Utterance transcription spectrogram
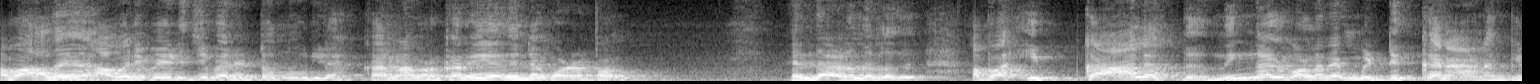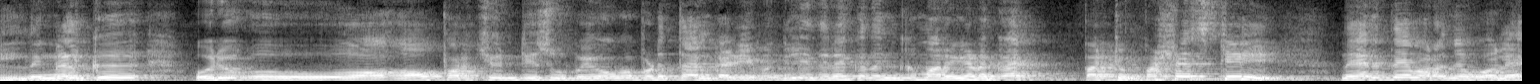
അപ്പോൾ അത് അവർ മേടിച്ച് വരട്ടൊന്നുമില്ല. കാരണം അവർക്കറിയാം ഇതിന്റെ കുഴപ്പം. എന്താണെന്നുള്ളത്? അപ്പോൾ ഇക്കാലത്ത് നിങ്ങൾ വളരെ മിടുക്കനാണെങ്കിൽ നിങ്ങൾക്ക് ഒരു ഓപ്പർച്യൂണിറ്റീസ് ഉപയോഗപ്പെടുത്താൻ കഴിയുമെങ്കിൽ ഇതിനൊക്കെ നിങ്ങൾക്ക് മറികടക്കാൻ പറ്റും. പക്ഷേ സ്റ്റിൽ നേരത്തെ പറഞ്ഞ പോലെ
